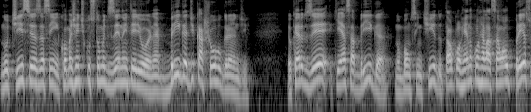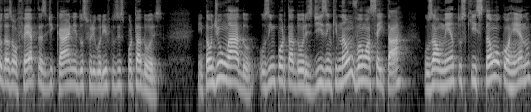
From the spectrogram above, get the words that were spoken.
notícias assim, como a gente costuma dizer no interior, né? Briga de cachorro grande. Eu quero dizer que essa briga, no bom sentido, está ocorrendo com relação ao preço das ofertas de carne dos frigoríficos exportadores. Então, de um lado, os importadores dizem que não vão aceitar os aumentos que estão ocorrendo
